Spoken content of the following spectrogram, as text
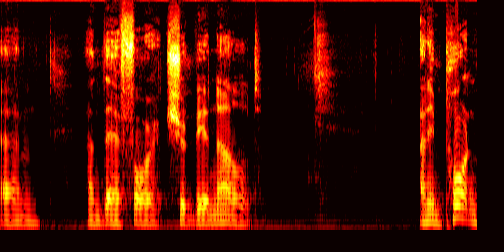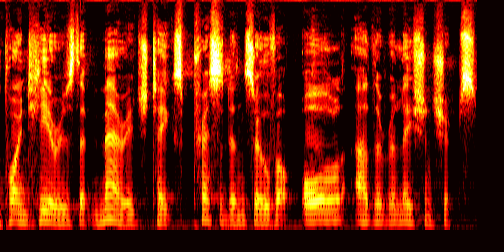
Um, and therefore should be annulled. An important point here is that marriage takes precedence over all other relationships.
